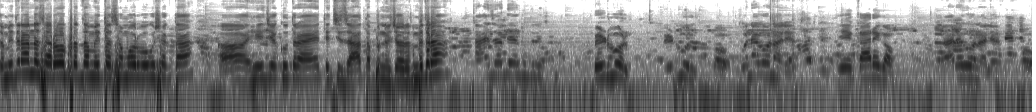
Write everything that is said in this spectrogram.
तर मित्रांनो सर्वप्रथम इथं समोर बघू शकता अं, हे जे कुत्रा आहे त्याची जात आपण विचारतो मित्रा काय जात आहे कुत्र्याची? पेटबोल पेटबुल कोण्या कोण आल्या? हे कारेगाव. अरे कोण आल्या? हो.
